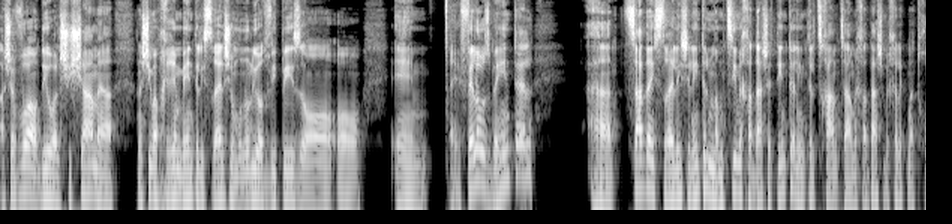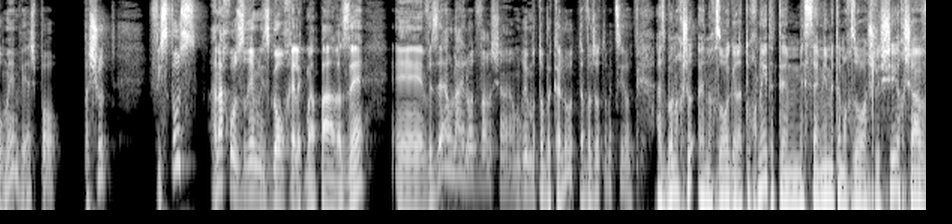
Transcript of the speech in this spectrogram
השבוע הודיעו על שישה מהאנשים הבכירים באינטל ישראל שמונו להיות VPs או, או um, fellows באינטל. הצד הישראלי של אינטל ממציא מחדש את אינטל, אינטל צריכה המצאה מחדש בחלק מהתחומים, ויש פה פשוט פספוס אנחנו עוזרים לסגור חלק מהפער הזה, אה, וזה אולי לא דבר שאומרים אותו בקלות, אבל זאת המציאות. אז בואו נחשור, נחזור רגע לתוכנית. אתם מסיימים את המחזור השלישי, עכשיו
